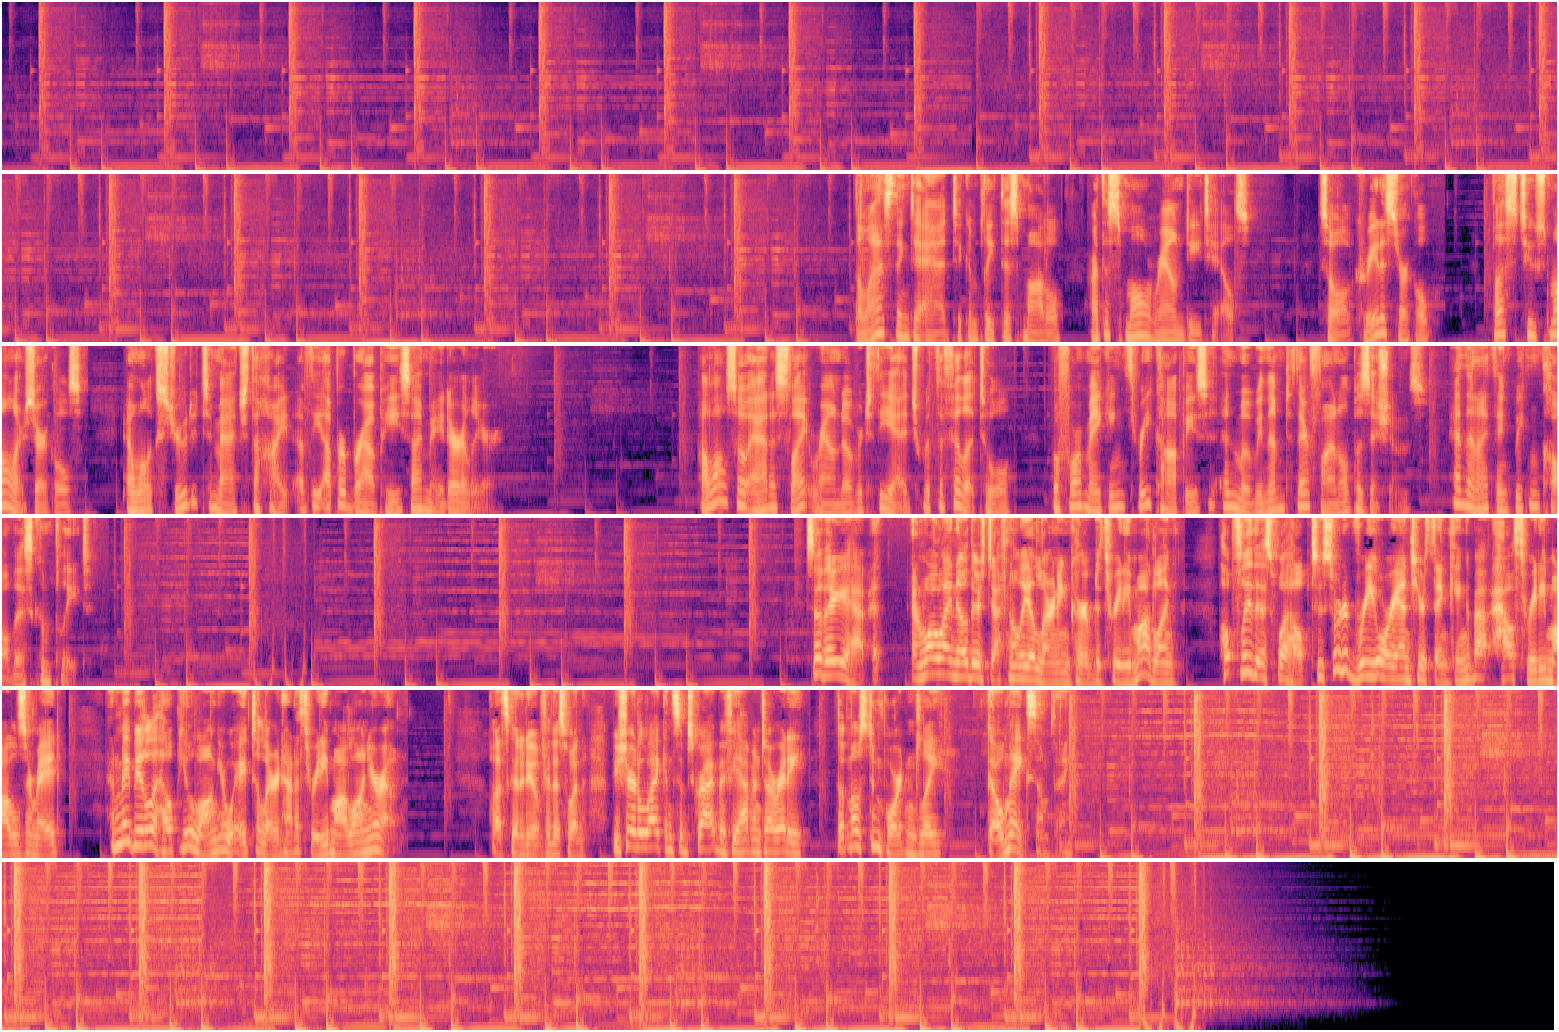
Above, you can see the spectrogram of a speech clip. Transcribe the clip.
The last thing to add to complete this model are the small round details. So I'll create a circle, plus two smaller circles, and we'll extrude it to match the height of the upper brow piece I made earlier. I'll also add a slight round over to the edge with the fillet tool before making three copies and moving them to their final positions. And then I think we can call this complete. So there you have it. And while I know there's definitely a learning curve to 3D modeling, hopefully this will help to sort of reorient your thinking about how 3D models are made, and maybe it'll help you along your way to learn how to 3D model on your own. Well, that's going to do it for this one. Be sure to like and subscribe if you haven't already, but most importantly, go make something.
